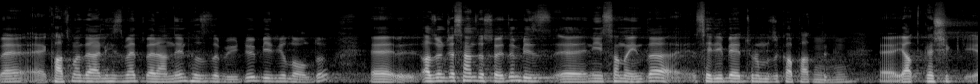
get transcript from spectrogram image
ve e, katma değerli hizmet verenlerin hızlı büyüdüğü bir yıl oldu. E, az önce sen de söyledin biz e, Nisan ayında seri B turumuzu kapattık. E, yaklaşık e,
